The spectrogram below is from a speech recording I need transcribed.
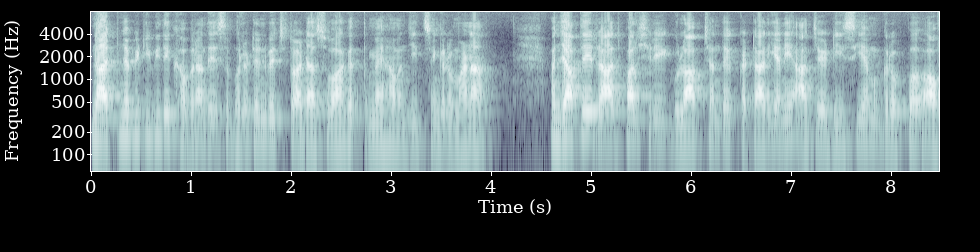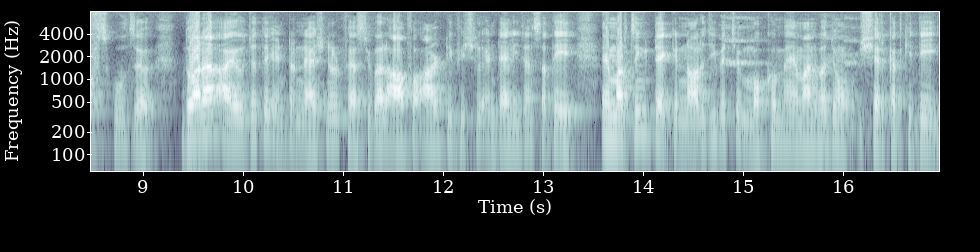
ਨਾਜ ਪੰਜਾਬੀ ਟੀਵੀ ਦੇ ਖਬਰਾਂ ਦੇ ਇਸ ਬੁਲੇਟਿਨ ਵਿੱਚ ਤੁਹਾਡਾ ਸਵਾਗਤ। ਮੈਂ ਹਮਨਜੀਤ ਸਿੰਘ ਰੋਮਾਣਾ। ਪੰਜਾਬ ਦੇ ਰਾਜਪਾਲ ਸ਼੍ਰੀ ਗੁਲਾਬ ਚੰਦ ਕਟਾਰੀਆ ਨੇ ਅੱਜ ਡੀਸੀਐਮ ਗਰੁੱਪ ਆਫ ਸਕੂਲਜ਼ ਦੁਆਰਾ ਆਯੋਜਿਤ international festival of artificial intelligence ਅਤੇ ਇਮਰਜਿੰਗ ਟੈਕਨੋਲੋਜੀ ਵਿੱਚ ਮੁੱਖ ਮਹਿਮਾਨ ਵਜੋਂ ਸ਼ਿਰਕਤ ਕੀਤੀ।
